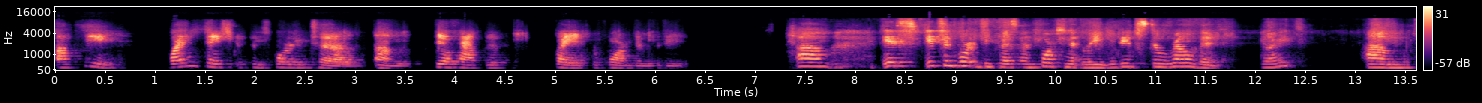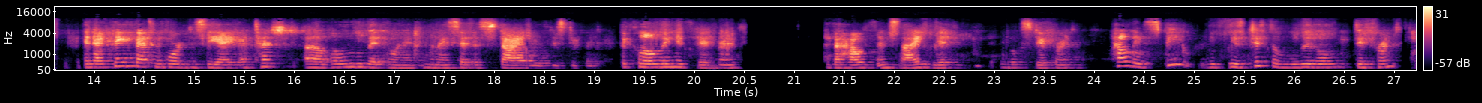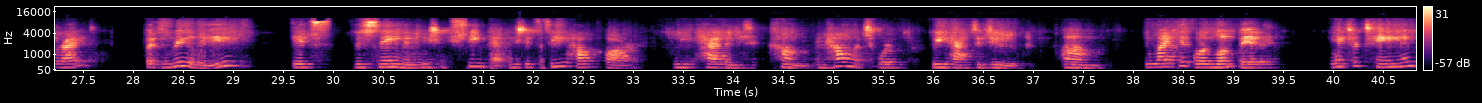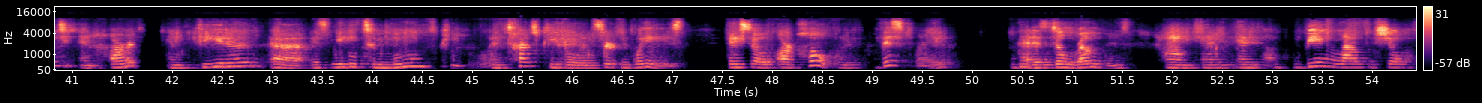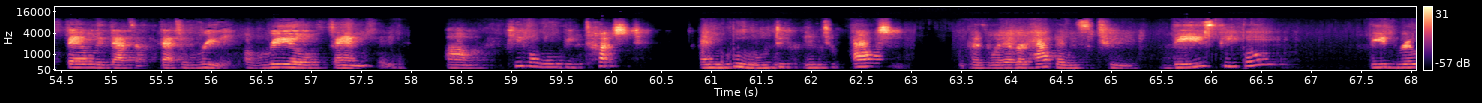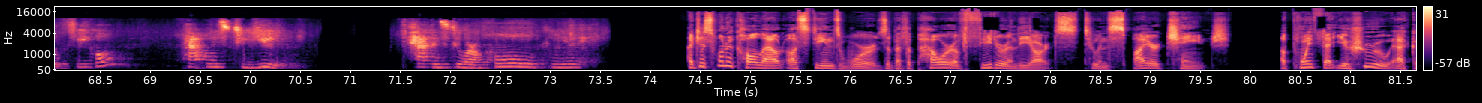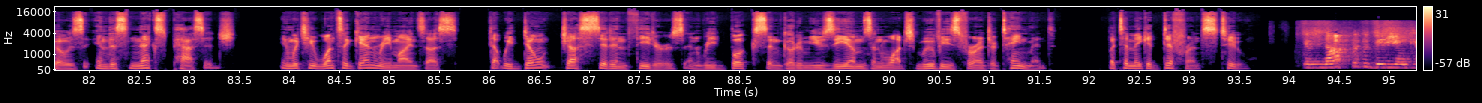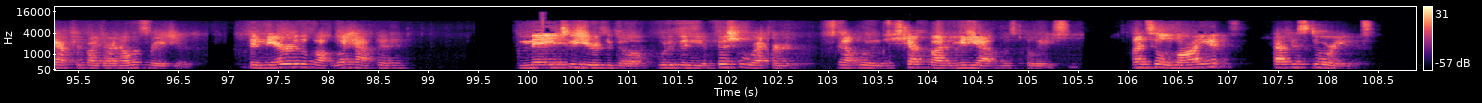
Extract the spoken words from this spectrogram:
Austene, why do you think it's important to um, still have this play performed in the theater? Um, it's it's important because unfortunately it is still relevant, right? Um, and I think that's important to see. I, I touched uh, a little bit on it when I said the style is just different. The clothing is different. The house inside of it looks different. How they speak is just a little different, right? But really, it's the same, and we should see that. We should see how far we haven't come and how much work we have to do. Um, like it or lump it, entertainment and art and theater uh, is able to move people and touch people in certain ways. And so our hope with this play that is still relevant um, and and being allowed to show a family that's a that's real, a real family um, people will be touched and moved into action. Because whatever happens to these people, these real people, happens to you, happens to our whole community. I just want to call out Austene's words about the power of theater and the arts to inspire change, a point that Yohuru echoes in this next passage, in which he once again reminds us that we don't just sit in theaters and read books and go to museums and watch movies for entertainment, but to make a difference too. If not for the video captured by Darnella Frazier, the narrative about what happened May two years ago would have been the official record that was kept by the Minneapolis police. Until lions have historians,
